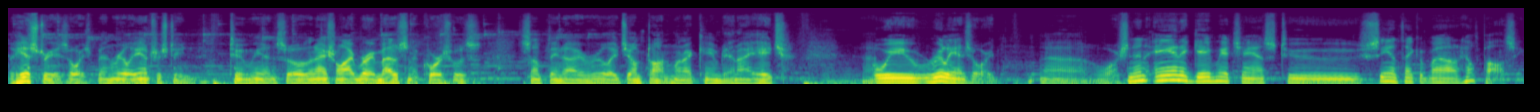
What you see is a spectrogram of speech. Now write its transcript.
The history has always been really interesting to me, and so the National Library of Medicine, of course, was something I really jumped on when I came to NIH. Uh, we really enjoyed uh, Washington, and it gave me a chance to see and think about health policy.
